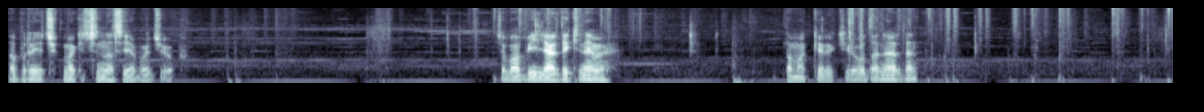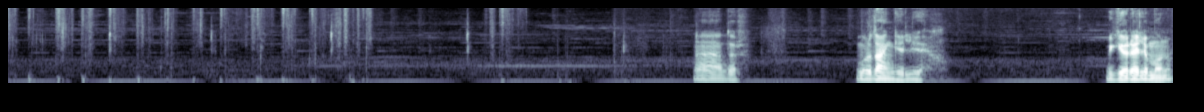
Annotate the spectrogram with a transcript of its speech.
Da buraya çıkmak için nasıl yapacağım? Acaba bir ileridekine mi? Atlamak gerekiyor. O da nereden? Ha dur. Buradan geliyor. Bir görelim onu.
